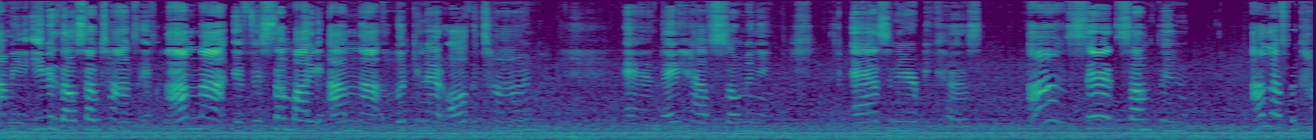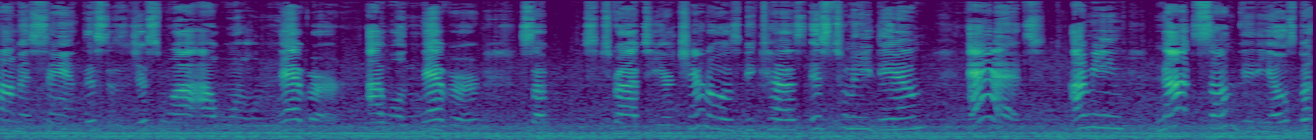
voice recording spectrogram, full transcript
I mean even though sometimes if I'm not if it's somebody I'm not looking at all the time and they have so many ass in there because I said something. I left a comment saying this is just why I will never, I will never sub subscribe to your channel is because it's too many damn ads. I mean, not some videos, but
